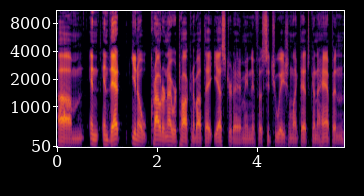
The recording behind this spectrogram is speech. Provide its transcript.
Um, and and that you know, Crowder and I were talking about that yesterday. I mean, if a situation like that's going to happen,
